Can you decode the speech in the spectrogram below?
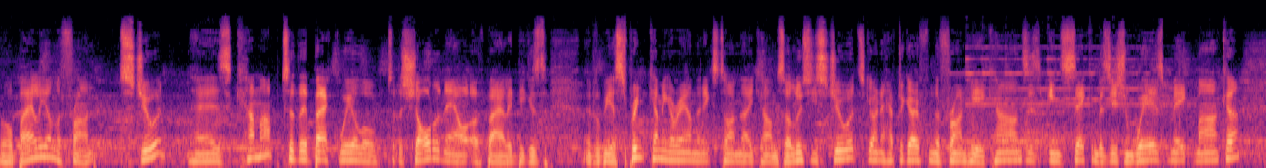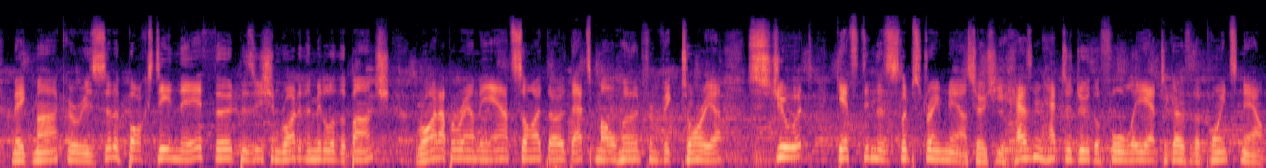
Well, Bailey on the front. Stewart has come up to the back wheel or to the shoulder now of Bailey because it'll be a sprint coming around the next time they come. So Lucy Stewart's going to have to go from the front here. Carnes is in second position. Where's Meg Marker? Meg Marker is sort of boxed in there, third position, right in the middle of the bunch. Right up around the outside, though, that's Mulhern from Victoria. Stewart gets in the slipstream now, so she hasn't had to do the full lead out to go for the points now.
